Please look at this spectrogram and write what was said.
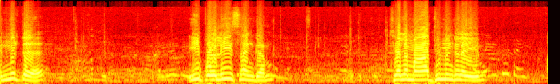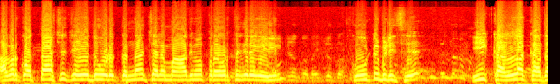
എന്നിട്ട് ഈ പോലീസ് സംഘം ചില മാധ്യമങ്ങളെയും അവർക്ക് ഒത്താശ ചെയ്തു കൊടുക്കുന്ന ചില മാധ്യമ പ്രവർത്തകരെയും കൂട്ടുപിടിച്ച് ഈ കള്ളക്കഥ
